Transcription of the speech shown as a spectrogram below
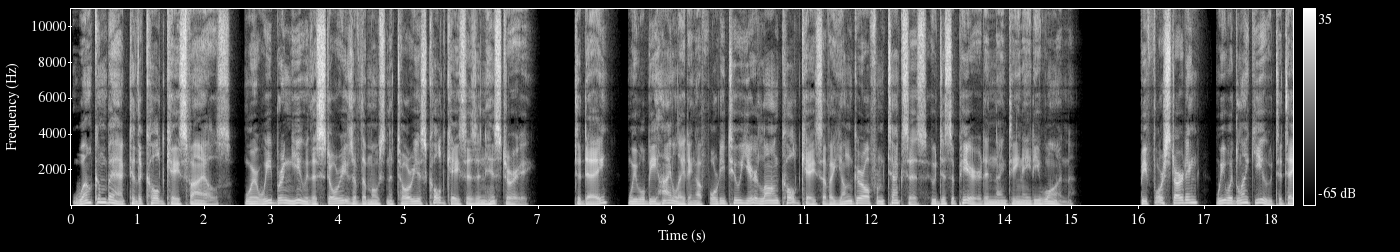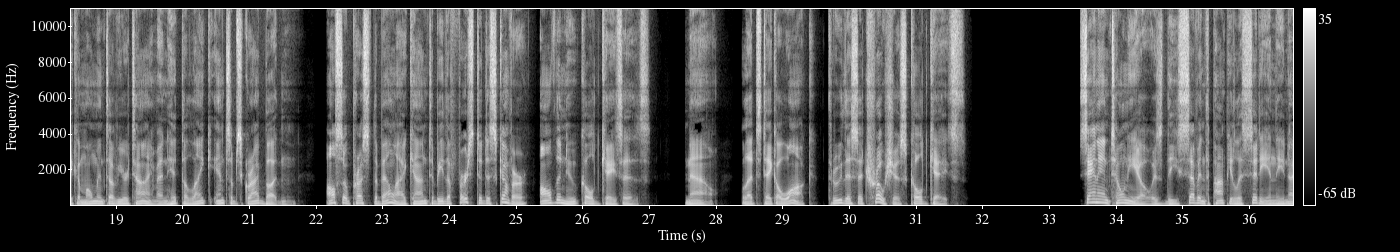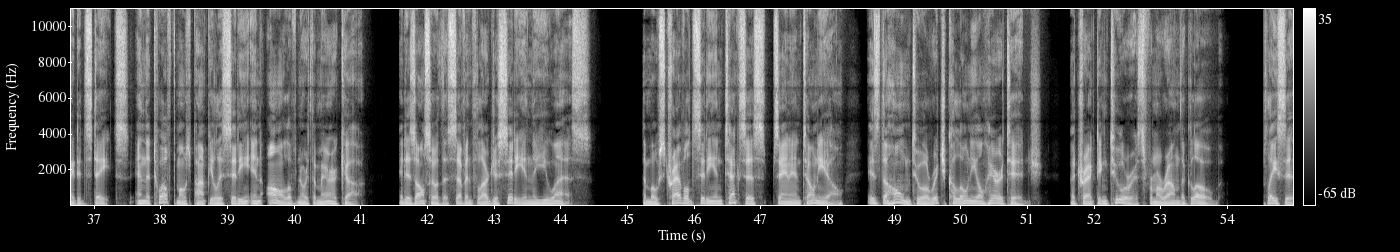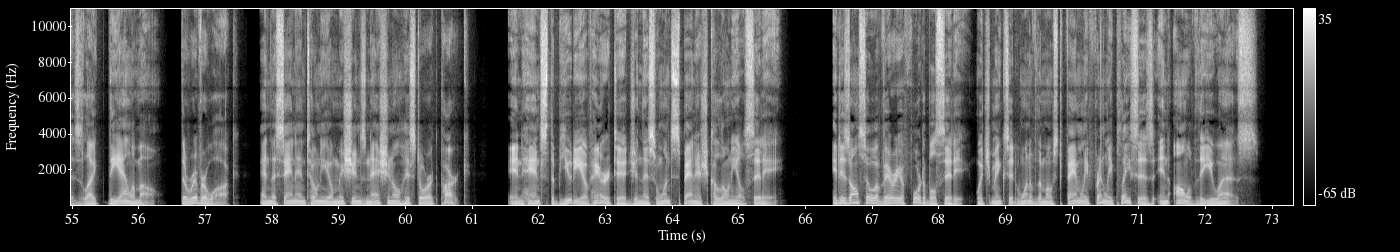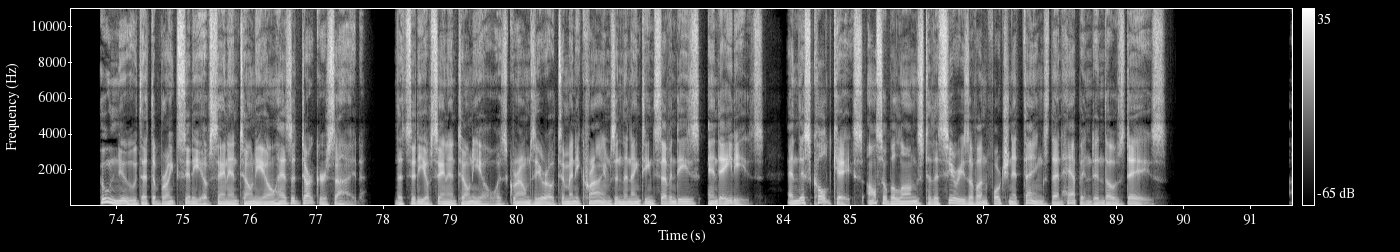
Welcome back to the Cold Case Files, where we bring you the stories of the most notorious cold cases in history. Today, we will be highlighting a 42 year long cold case of a young girl from Texas who disappeared in 1981. Before starting, we would like you to take a moment of your time and hit the like and subscribe button also, press the bell icon to be the first to discover all the new cold cases. Now, let's take a walk through this atrocious cold case. San Antonio is the seventh populous city in the United States and the 12th most populous city in all of North America. It is also the seventh largest city in the U.S. The most traveled city in Texas, San Antonio, is the home to a rich colonial heritage attracting tourists from around the globe. Places like the Alamo, the Riverwalk, and the San Antonio Missions National Historic Park enhance the beauty of heritage in this once Spanish colonial city. It is also a very affordable city, which makes it one of the most family friendly places in all of the U.S. Who knew that the bright city of San Antonio has a darker side? The city of San Antonio was ground zero to many crimes in the 1970s and 80s, and this cold case also belongs to the series of unfortunate things that happened in those days.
